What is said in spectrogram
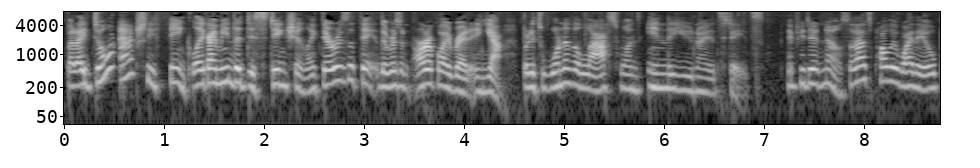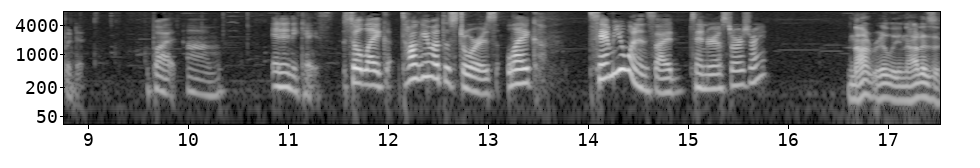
but I don't actually think like I mean the distinction. Like there was a thing, there was an article I read, and yeah, but it's one of the last ones in the United States. If you didn't know, so that's probably why they opened it. But um, in any case, so like talking about the stores, like Sam, you went inside Sanrio stores, right? Not really, not as a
